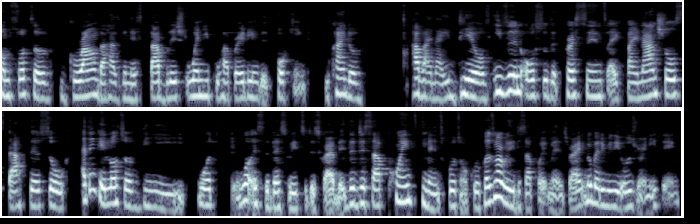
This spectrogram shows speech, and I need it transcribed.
some sort of ground that has been established when people have already been talking. You kind of have an idea of even also the person's like financial status. So i think a lot of the what what is the best way to describe it? The disappointment quote unquote because it's not really disappointment right? Nobody really owes you anything.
